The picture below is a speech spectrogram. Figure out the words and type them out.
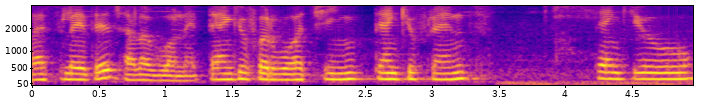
అరిసెలు అయితే చాలా బాగున్నాయి. Thank you for watching thank you friends thank you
